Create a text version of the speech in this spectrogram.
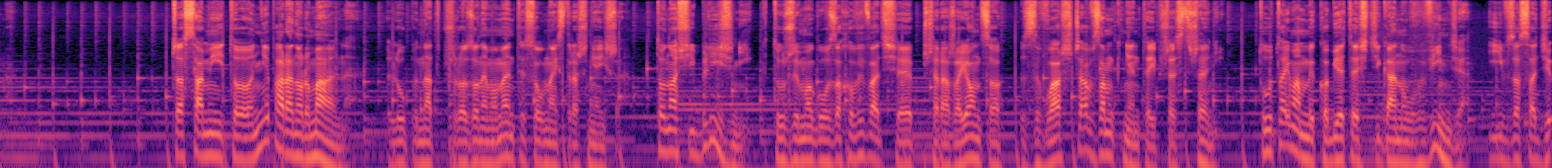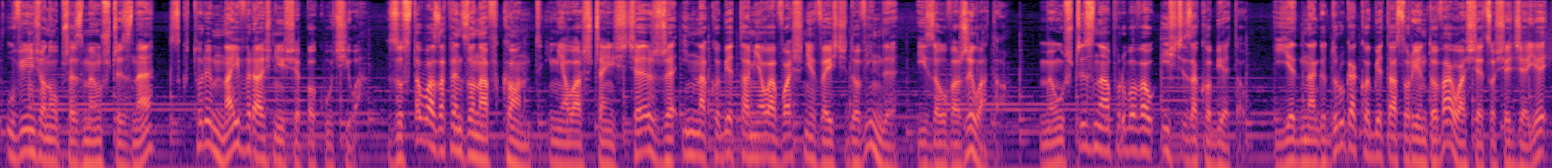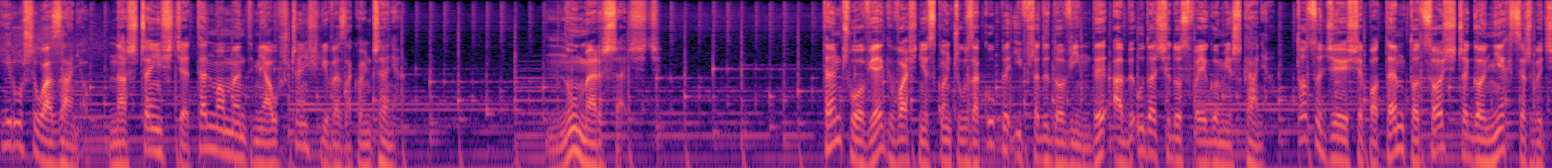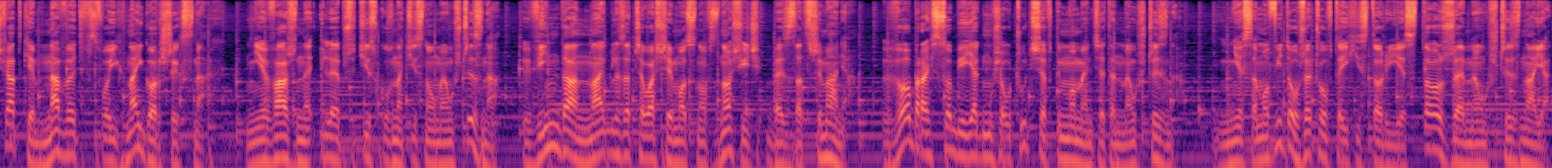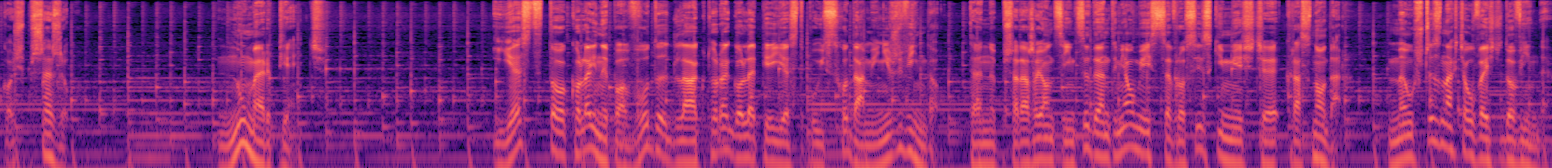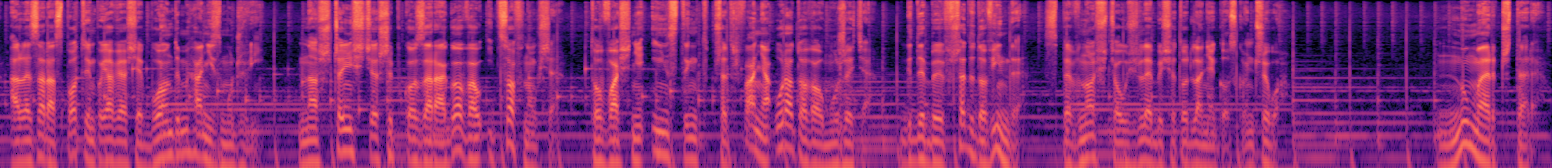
Czasami to nieparanormalne lub nadprzyrodzone momenty są najstraszniejsze. To nasi bliźni, którzy mogą zachowywać się przerażająco, zwłaszcza w zamkniętej przestrzeni. Tutaj mamy kobietę ściganą w windzie i w zasadzie uwięzioną przez mężczyznę, z którym najwyraźniej się pokłóciła. Została zapędzona w kąt i miała szczęście, że inna kobieta miała właśnie wejść do windy i zauważyła to. Mężczyzna próbował iść za kobietą, jednak druga kobieta zorientowała się, co się dzieje i ruszyła za nią. Na szczęście ten moment miał szczęśliwe zakończenie. Numer 6. Ten człowiek właśnie skończył zakupy i wszedł do windy, aby udać się do swojego mieszkania. To, co dzieje się potem, to coś, czego nie chcesz być świadkiem nawet w swoich najgorszych snach. Nieważne, ile przycisków nacisnął mężczyzna, winda nagle zaczęła się mocno wznosić bez zatrzymania. Wyobraź sobie, jak musiał czuć się w tym momencie ten mężczyzna. Niesamowitą rzeczą w tej historii jest to, że mężczyzna jakoś przeżył. Numer 5. Jest to kolejny powód, dla którego lepiej jest pójść schodami niż windą. Ten przerażający incydent miał miejsce w rosyjskim mieście Krasnodar. Mężczyzna chciał wejść do windy, ale zaraz po tym pojawia się błąd mechanizmu drzwi. Na szczęście szybko zareagował i cofnął się. To właśnie instynkt przetrwania uratował mu życie. Gdyby wszedł do windy, z pewnością źle by się to dla niego skończyło. Numer 4.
